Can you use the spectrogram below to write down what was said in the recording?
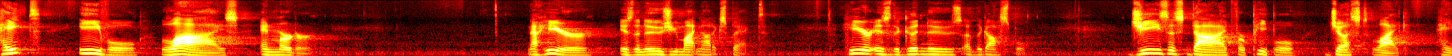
hate, evil, lies, and murder. Now, here is the news you might not expect. Here is the good news of the gospel Jesus died for people just like Haman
